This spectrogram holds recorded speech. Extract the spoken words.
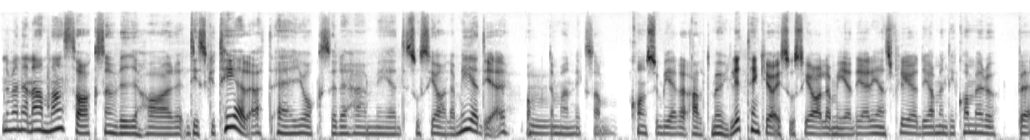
Men en annan sak som vi har diskuterat är ju också det här med sociala medier. Och när man liksom konsumerar allt möjligt, tänker jag, i sociala medier. I ens flöde, ja men det kommer upp eh,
